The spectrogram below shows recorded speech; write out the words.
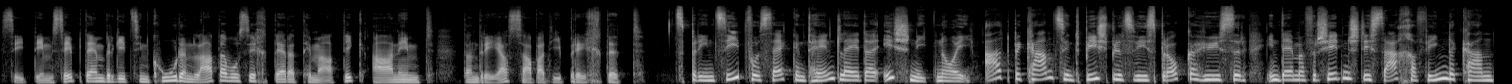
Seit dem September gibt es in einen Laden, wo sich dieser Thematik annimmt. Andrea Sabadi berichtet. Das Prinzip von Second-Hand-Läden ist nicht neu. Altbekannt sind beispielsweise Brockenhäuser, in denen man verschiedenste Sachen finden kann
